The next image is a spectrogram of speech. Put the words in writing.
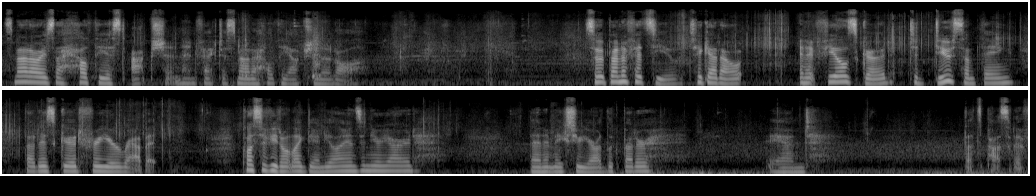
it's not always the healthiest option. In fact, it's not a healthy option at all. So it benefits you to get out and it feels good to do something that is good for your rabbit. Plus, if you don't like dandelions in your yard, then it makes your yard look better, and that's positive.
